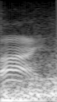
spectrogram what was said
ride.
